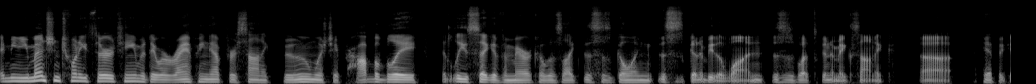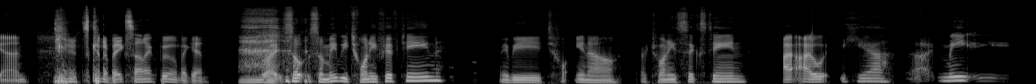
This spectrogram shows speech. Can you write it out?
I mean, you mentioned 2013, but they were ramping up for Sonic Boom, which they probably at least Sega of America was like, this is going, this is going to be the one. This is what's going to make Sonic uh hip again. it's gonna make Sonic boom again. right so so maybe 2015 maybe tw- you know or 2016 I I yeah uh, me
